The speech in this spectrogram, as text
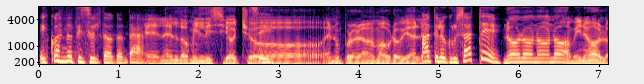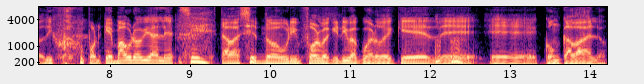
¿Y cuándo te insultó? Contá. En el 2018, en un programa de Mauro Viale. ah, ¿te lo cruzaste? No, no, no, no, a mí no, lo dijo porque Mauro Viale Sí. estaba haciendo un informe que ni me acuerdo de qué, de eh, Concavalo.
